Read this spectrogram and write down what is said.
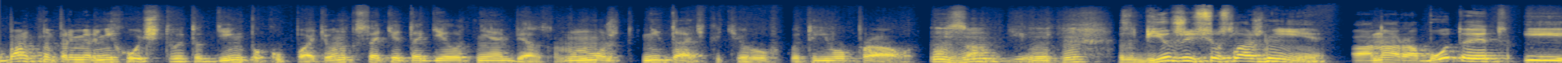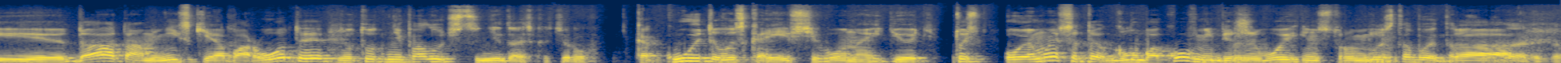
банк, например, не хочет в этот день покупать. Он, кстати, это делать не обязан. Он может не дать котировку. Это его право, на угу, самом деле. Угу. С биржей все сложнее. Она работает, и да, там низкие обороты. Но тут не получится не дать котировку какую-то вы, скорее всего, найдете. То есть, ОМС – это глубоко внебиржевой инструмент. Мы с тобой это да. обсуждали, да.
